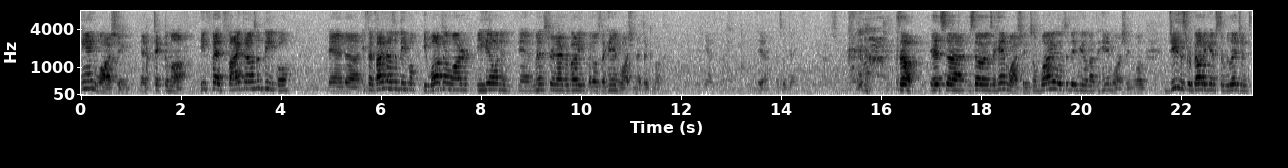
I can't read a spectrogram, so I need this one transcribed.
hand washing that ticked them off. He fed 5,000 people, and uh, he fed 5,000 people. He walked on water. He healed and, and ministered to everybody, but it was the hand washing that ticked him off. Yeah, it's okay. so it's uh, so it was a hand washing. So why was the big deal about the hand washing? Well, Jesus rebelled against the religious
